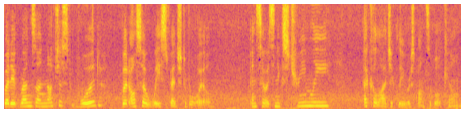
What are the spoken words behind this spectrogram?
but it runs on not just wood, but also waste vegetable oil. And so it's an extremely ecologically responsible kiln.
